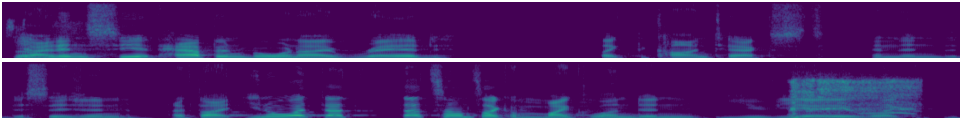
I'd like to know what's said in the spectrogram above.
So, Yeah, I didn't see it happen, but when I read like the context and then the decision, I thought, you know what, that that sounds like a Mike London UVA like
